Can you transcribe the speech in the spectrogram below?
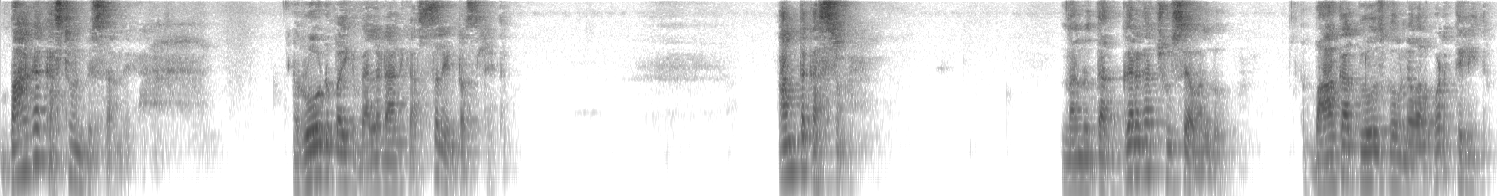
బాగా కష్టం అనిపిస్తుంది. రోడ్డు పైకి వెళ్ళడానికి అస్సలు ఇంట్రెస్ట్ లేదు. అంత కష్టం. నన్ను దగ్గరగా చూసేవాళ్ళు బాగా క్లోజ్గా ఉండేవాళ్ళు కూడా తెలియదు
